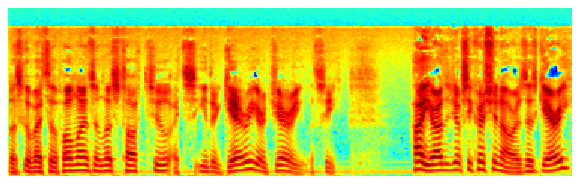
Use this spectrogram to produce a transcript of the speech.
Let's go back to the phone lines and let's talk to it's either Gary or Jerry. Let's see. Hi, you're on the Gypsy Christian Hour. Is this Gary?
